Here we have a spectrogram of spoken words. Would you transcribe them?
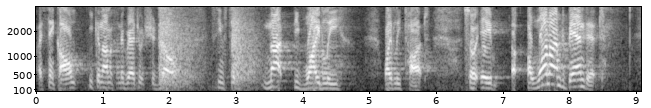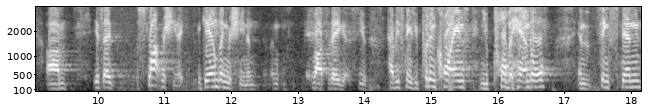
I think all economics undergraduates should know. It seems to not be widely, widely taught. So a, a one-armed bandit um, is a slot machine, a gambling machine in, in, Las Vegas. You have these things, you put in coins, and you pull the handle, and the things spin,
